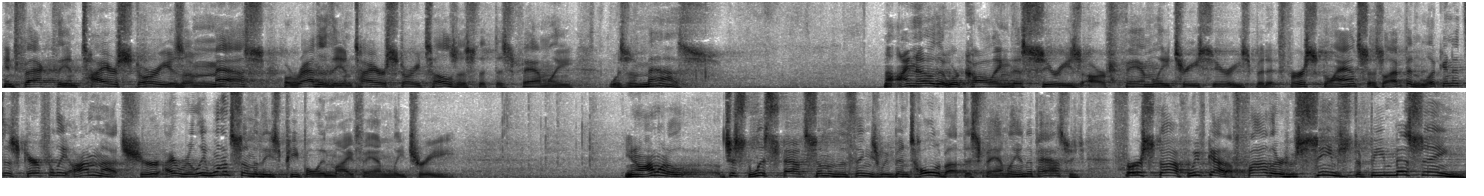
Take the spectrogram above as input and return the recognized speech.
In fact, the entire story is a mess, or rather, the entire story tells us that this family was a mess. Now, I know that we're calling this series our family tree series, but at first glance, as I've been looking at this carefully, I'm not sure I really want some of these people in my family tree. You know, I want to just list out some of the things we've been told about this family in the passage. First off, we've got a father who seems to be missing,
